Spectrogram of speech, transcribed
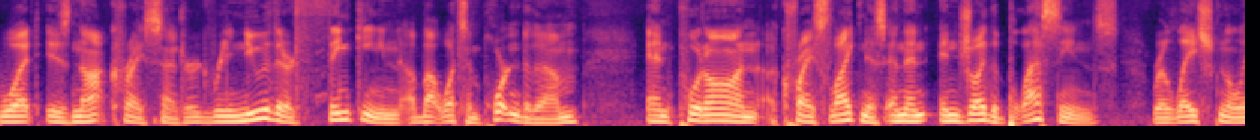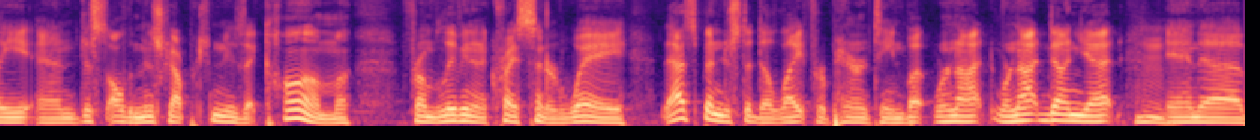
what is not Christ centered, renew their thinking about what's important to them, and put on a Christ likeness, and then enjoy the blessings relationally and just all the ministry opportunities that come from living in a Christ centered way. That's been just a delight for parenting, but we're not we're not done yet, hmm. and uh,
